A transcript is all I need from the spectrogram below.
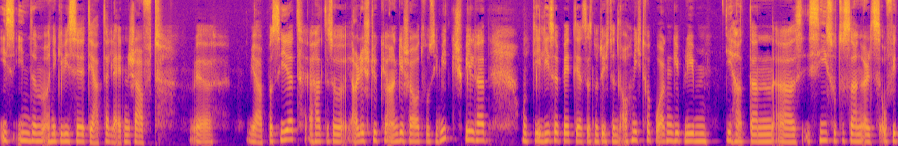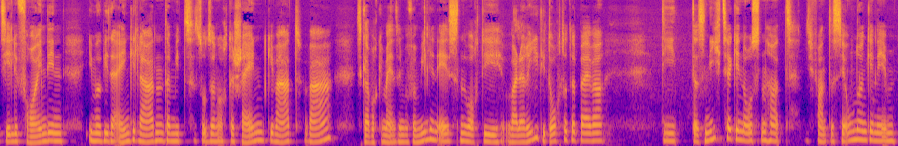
ist in dem eine gewisse Theaterleidenschaft äh, ja, passiert. Er hat also alle Stücke angeschaut, wo sie mitgespielt hat. Und die Elisabeth, der ist das natürlich dann auch nicht verborgen geblieben, die hat dann äh, sie sozusagen als offizielle Freundin immer wieder eingeladen, damit sozusagen auch der Schein gewahrt war. Es gab auch gemeinsame Familienessen, wo auch die Valerie, die Tochter dabei war die das nicht sehr genossen hat. Ich fand das sehr unangenehm.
